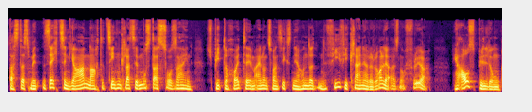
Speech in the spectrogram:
Dass das mit 16 Jahren nach der 10. Klasse muss das so sein. Spielt doch heute im 21. Jahrhundert eine viel, viel kleinere Rolle als noch früher. Ja, Ausbildung.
